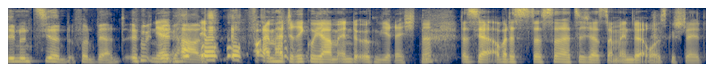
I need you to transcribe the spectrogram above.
denunzieren von Bernd. Ja, ja, vor allem hatte Rico ja am Ende irgendwie recht, ne? Das ist ja, aber das, das hat sich erst am Ende herausgestellt.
